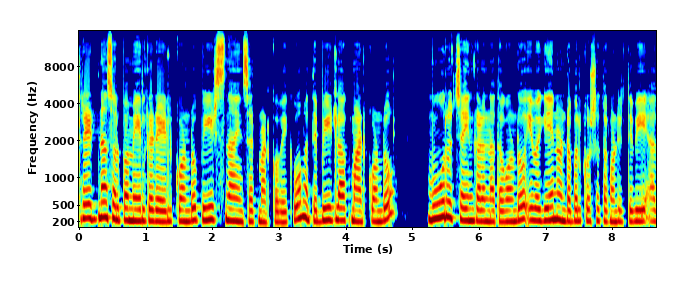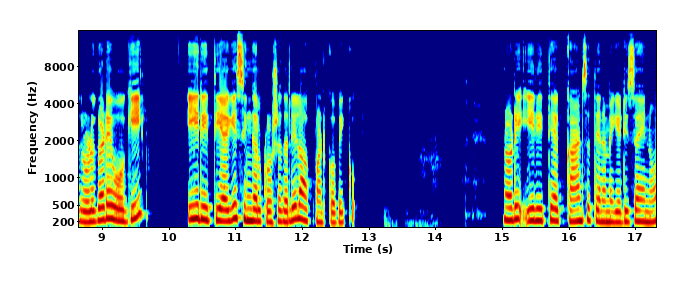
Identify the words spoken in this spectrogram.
ಥ್ರೆಡ್ನ ಸ್ವಲ್ಪ ಮೇಲ್ಗಡೆ ಎಳ್ಕೊಂಡು ಬೀಡ್ಸ್ನ ಇನ್ಸರ್ಟ್ ಮಾಡ್ಕೋಬೇಕು. ಮತ್ತು ಬೀಡ್ ಲಾಕ್ ಮಾಡಿಕೊಂಡು ಮೂರು ಚೈನ್ಗಳನ್ನು ತಗೊಂಡು, ಇವಾಗ ಏನು ಡಬಲ್ ಕ್ರೋಶ ತಗೊಂಡಿರ್ತೀವಿ, ಅದರೊಳಗಡೆ ಹೋಗಿ ಈ ರೀತಿಯಾಗಿ ಸಿಂಗಲ್ ಕ್ರೋಶದಲ್ಲಿ ಲಾಕ್ ಮಾಡ್ಕೋಬೇಕು. ನೋಡಿ, ಈ ರೀತಿಯಾಗಿ ಕಾಣಿಸುತ್ತೆ ನಮಗೆ ಡಿಸೈನು.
